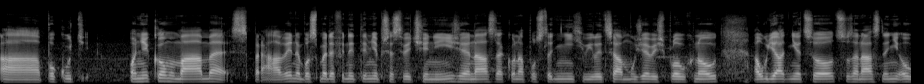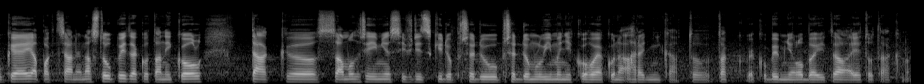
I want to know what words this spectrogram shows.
A pokud o někom máme zprávy, nebo jsme definitivně přesvědčení, že nás jako na poslední chvíli třeba může vyšplouchnout a udělat něco, co za nás není OK a pak třeba nenastoupit, jako ta Nikol, tak eh, samozřejmě si vždycky dopředu předdomluvíme někoho jako náhradníka. To tak jako by mělo být a je to tak. No.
